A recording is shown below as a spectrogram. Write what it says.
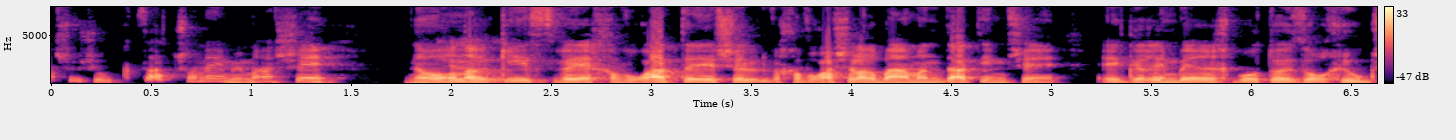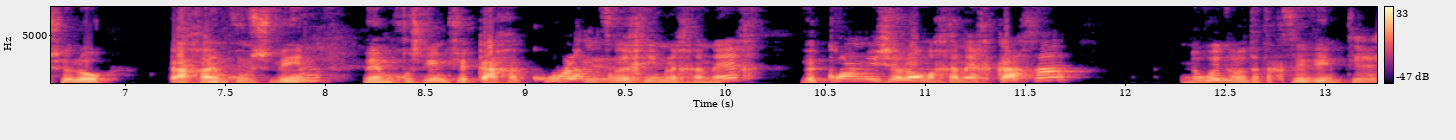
משהו שהוא קצת שונה ממה שנאור כן. נרקיס וחבורת, אה, של, וחבורה של ארבעה מנדטים שגרים בערך באותו אזור חיוג שלו, ככה הם חושבים, והם חושבים שככה כולם כן. צריכים לחנך, וכל מי שלא מחנך ככה, נוריד לו את התקציבים. תראה,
